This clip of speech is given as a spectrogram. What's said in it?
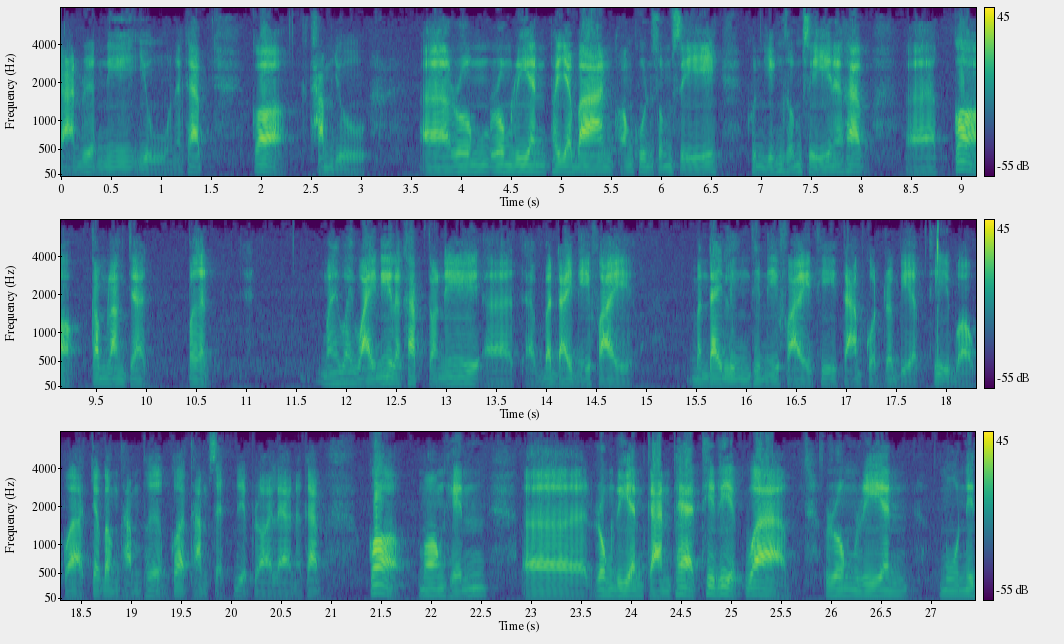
การเรื่องนี้อยู่นะครับ ก็ทำอยู่ โรงโรงเรียนพยาบาลของคุณสมศรี คุณหญิงสมศรีนะครับก็กำลังจะเปิดไม่ไวๆนี้แหละครับ ตอนนี้บันไดหนีไฟบันไดลิงที่หนีไฟที่ตามกฎระเบียบที่บอกว่าจะต้องทำเพิ่มก็ทำเสร็จเรียบร้อยแล้วนะครับ ก็มองเห็นโรงเรียนการแพทย์ที่เรียกว่าโรงเรียนมูลนิ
